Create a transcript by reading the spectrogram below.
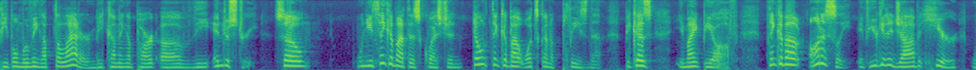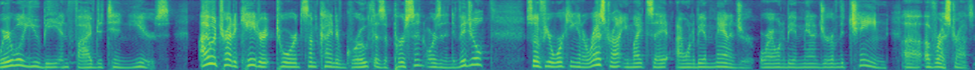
people moving up the ladder and becoming a part of the industry. So, when you think about this question, don't think about what's going to please them because you might be off. Think about, honestly, if you get a job here, where will you be in five to 10 years? I would try to cater it towards some kind of growth as a person or as an individual. So if you're working in a restaurant, you might say, I want to be a manager or I want to be a manager of the chain uh, of restaurants.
